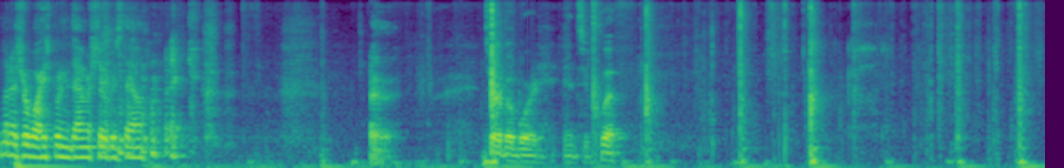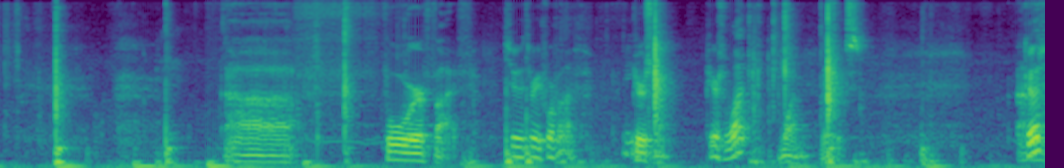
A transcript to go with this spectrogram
not sure why he's putting damage tokens down. uh, Turbo board into cliff. Uh, four, five. Two, three, four, five. Pierce one. Pierce what? One. Matrix. Good. Uh,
